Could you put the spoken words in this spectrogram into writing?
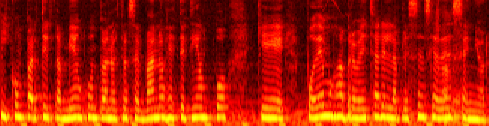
y compartir también junto a nuestros hermanos este tiempo que podemos aprovechar en la presencia del Señor.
